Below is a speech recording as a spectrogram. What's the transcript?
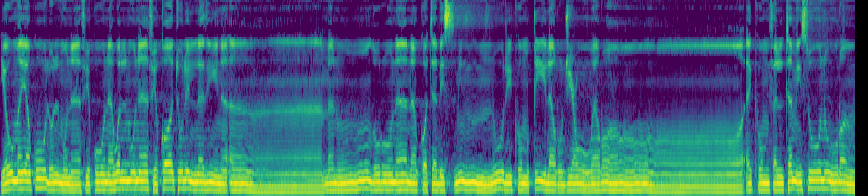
يوم يقول المنافقون والمنافقات للذين آمنوا انظرونا نقتبس من نوركم قيل ارجعوا وراءكم فالتمسوا نورا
